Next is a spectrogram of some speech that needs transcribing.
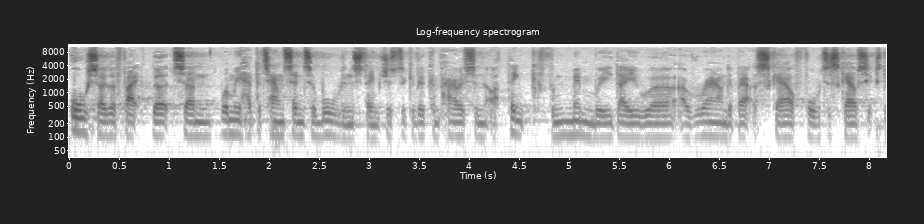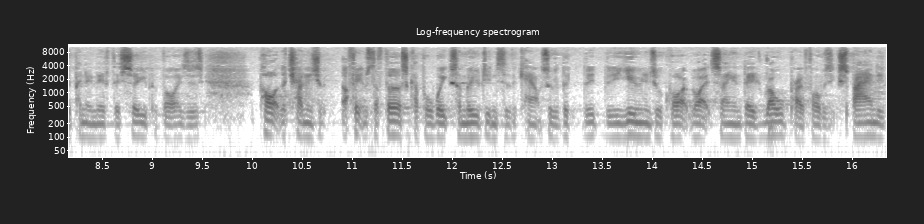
Also the fact that um, when we had the town centre wardens team, just to give a comparison, I think from memory they were around about a scale 4 to scale 6, depending if they're supervisors part of the challenge, I think it was the first couple of weeks I moved into the council, the, the, the unions were quite right saying their role profile was expanded.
